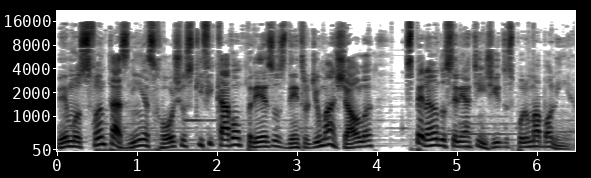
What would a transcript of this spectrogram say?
vemos fantasminhas roxos que ficavam presos dentro de uma jaula esperando serem atingidos por uma bolinha.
